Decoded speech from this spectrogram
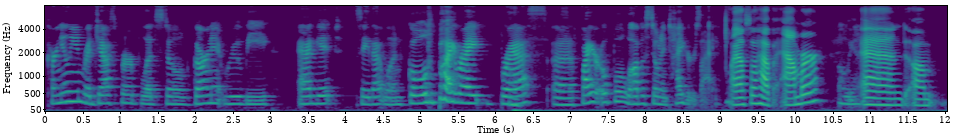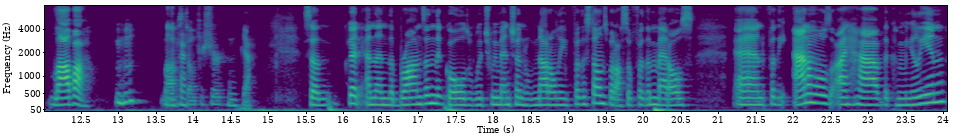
carnelian, red jasper, bloodstone, garnet, ruby, agate, say that one, gold, pyrite, brass, uh, fire opal, lava stone, and tiger's eye. i also have amber Oh, yeah. and um, lava Mm-hmm. Lava Okay. stone for sure. Mm, Yeah. So good. And then the bronze and the gold, which we mentioned not only for the stones, but also for the metals. And for the animals, I have the chameleon,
